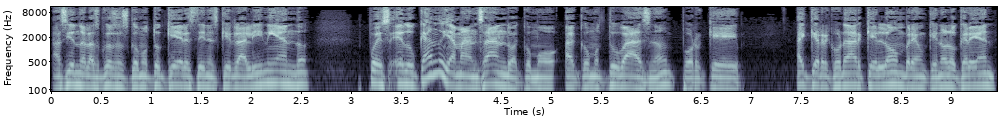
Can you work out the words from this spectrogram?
haciendo las cosas como tú quieres, tienes que irla alineando, pues educando y amansando a como, a como tú vas, ¿no? Porque hay que recordar que el hombre, aunque no lo crean,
